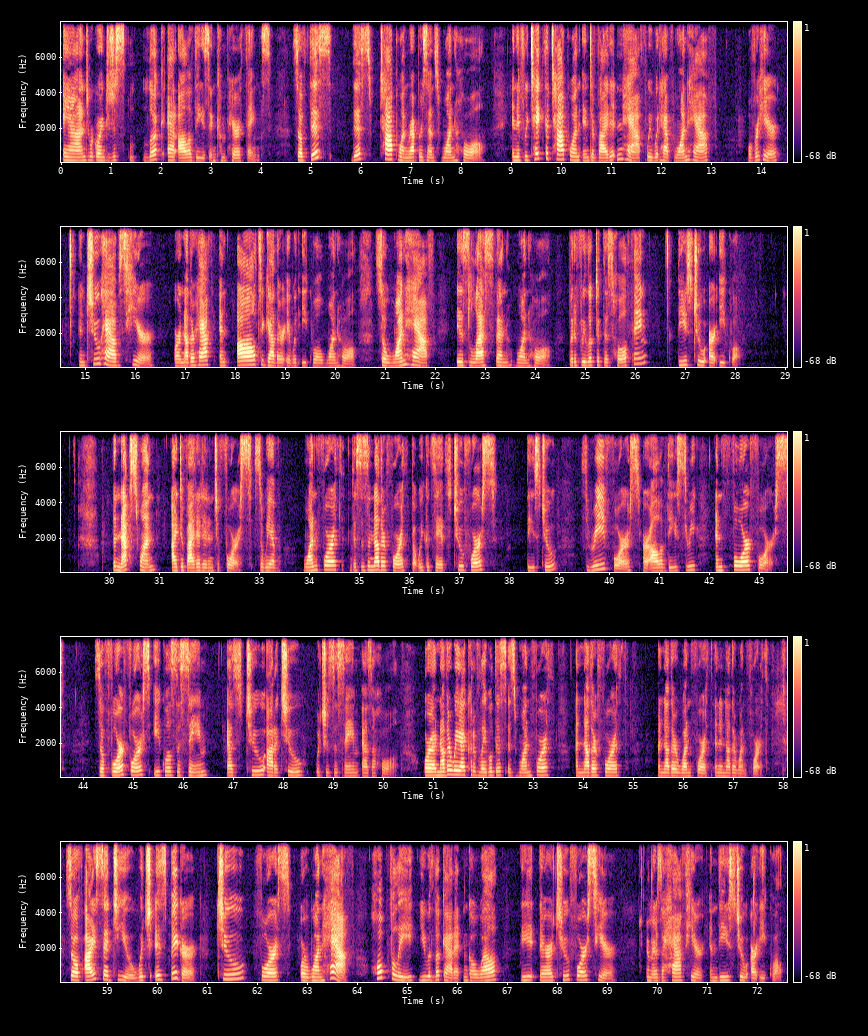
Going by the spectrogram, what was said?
And we're going to just look at all of these and compare things. So if this, this top one represents one whole, and if we take the top one and divide it in half, we would have one half over here and two halves here, or another half, and all together it would equal one whole. So one half is less than one whole. But if we looked at this whole thing, these two are equal. The next one, I divided it into fourths. So we have one fourth, this is another fourth, but we could say it's two fourths, these two. Three fourths are all of these three, and four fourths. So four fourths equals the same as two out of two, which is the same as a whole. Or another way I could have labeled this is one fourth another fourth, another one fourth, and another one fourth. So if I said to you, which is bigger, two fourths or one half, hopefully you would look at it and go, well, the, there are two fourths here, and there's a half here, and these two are equal.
